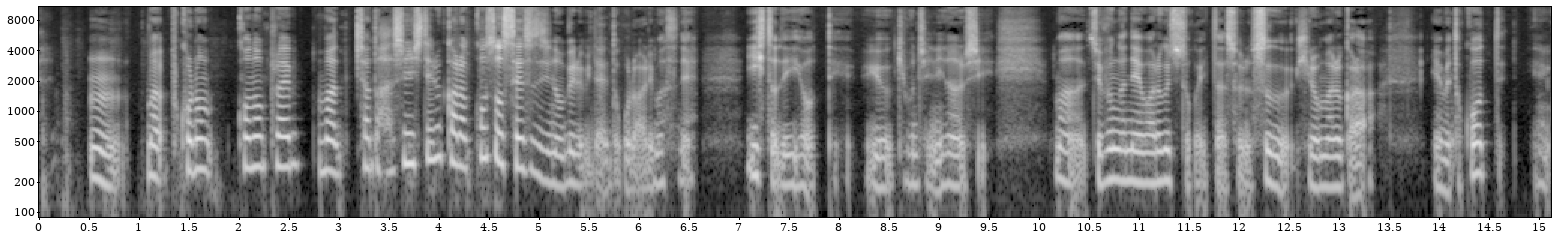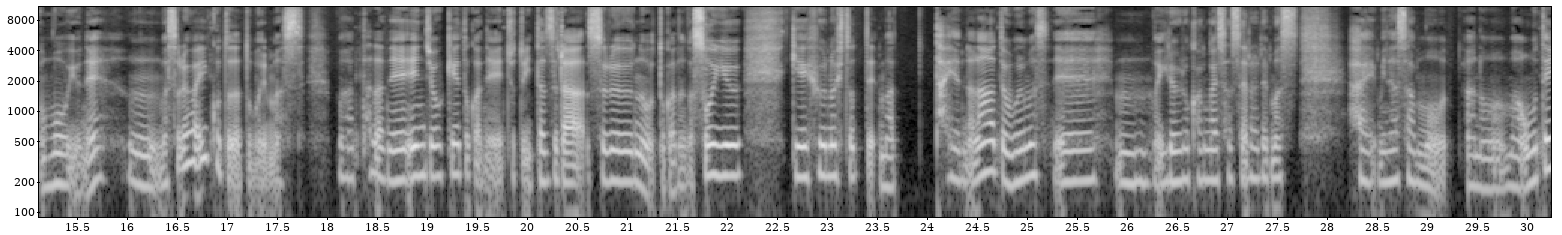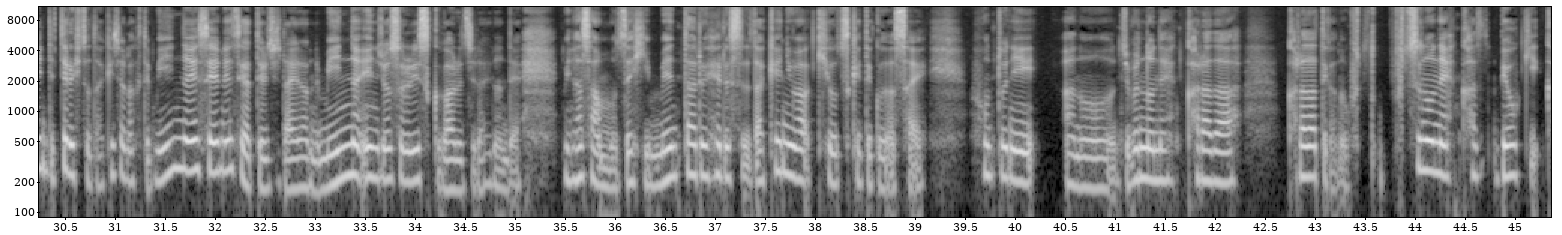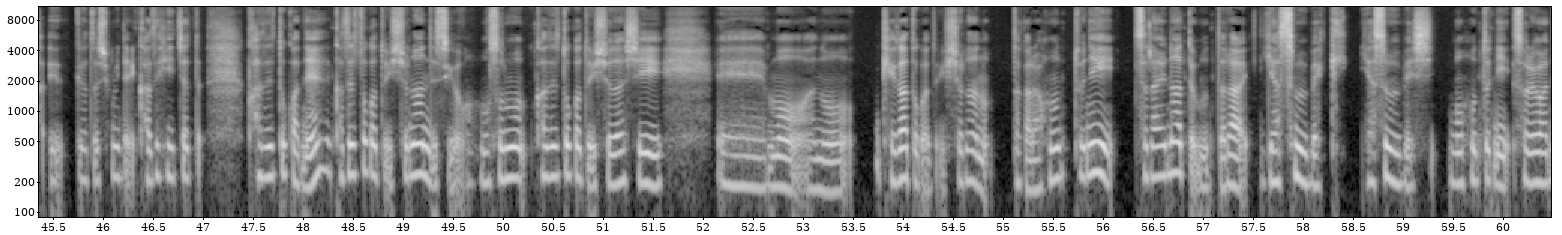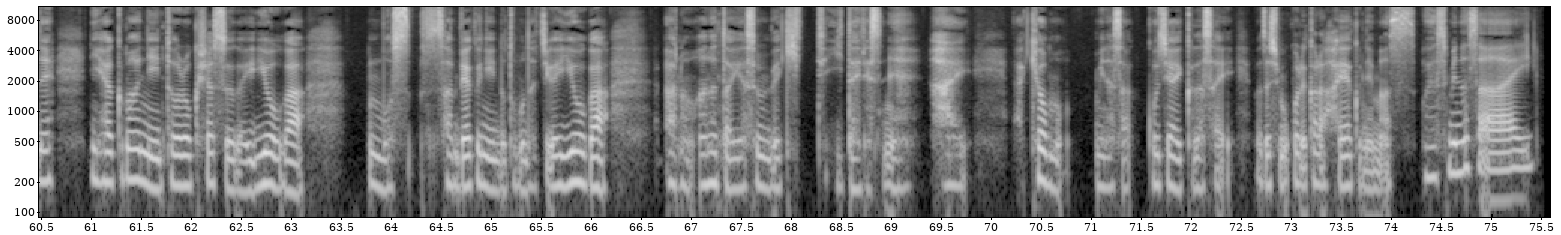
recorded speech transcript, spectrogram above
うん。まあ、この、このプライ、まあ、ちゃんと発信してるからこそ背筋伸びるみたいなところありますね。いい人でいようっていう気持ちになるし、まあ自分がね、悪口とか言ったらそういうのすぐ広まるからやめとこうって思うよね。うん。まあそれはいいことだと思います。まあただね、炎上系とかね、ちょっといたずらするのとかなんかそういう芸風の人って、まあ大変だなって思いますね。うん。まあ、いろいろ考えさせられます。はい。皆さんも、あの、まあ、表に出てる人だけじゃなくて、みんな SNS やってる時代なんで、みんな炎上するリスクがある時代なんで、皆さんもぜひメンタルヘルスだけには気をつけてください。本当に、あの、自分のね、体、体っていうか普通のね、病気、私みたいに風邪ひいちゃった。風邪とかね、風邪とかと一緒なんですよ。もうその風邪とかと一緒だし、えー、もうあの、怪我とかと一緒なの。だから本当に辛いなって思ったら休むべき、休むべし。もう本当にそれはね、200万人登録者数がいようが、もう300人の友達がいようが、あの、あなたは休むべきって言いたいですね。はい。今日も皆さんご自愛ください。私もこれから早く寝ます。おやすみなさい。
